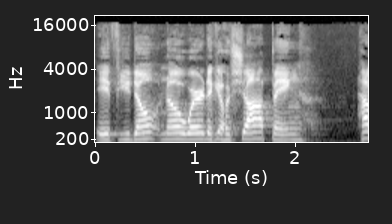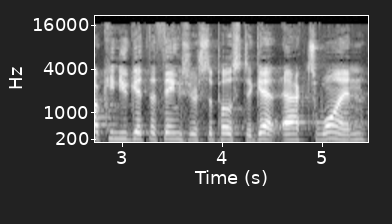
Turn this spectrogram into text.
if you don't know where to go shopping, how can you get the things you're supposed to get? Acts 1,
